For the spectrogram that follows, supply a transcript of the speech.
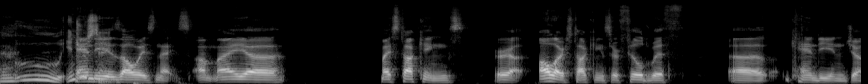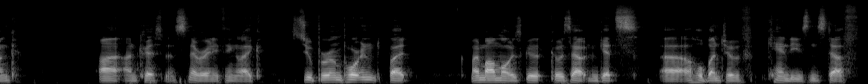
Ooh, interesting. Candy is always nice. Um, my uh, my stockings or uh, all our stockings are filled with uh, candy and junk uh, on Christmas. Never anything like super important, but my mom always go- goes out and gets uh, a whole bunch of candies and stuff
